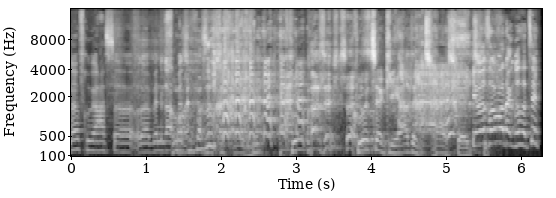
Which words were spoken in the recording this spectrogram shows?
Ne, früher hast du, oder wenn du da mit so, Was ist das? Kurz erklärt. Ja, was soll man da groß erzählen?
